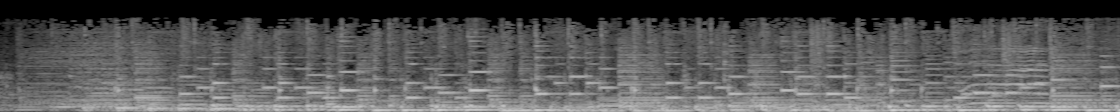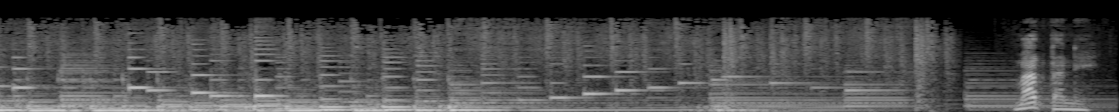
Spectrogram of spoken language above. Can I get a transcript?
Mátane.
